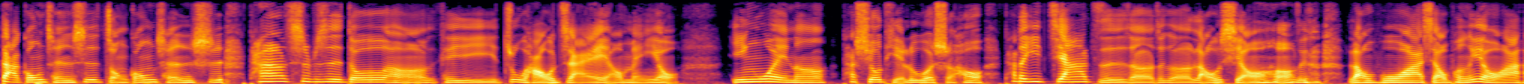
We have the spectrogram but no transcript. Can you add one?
大工程师、总工程师，他是不是都呃可以住豪宅哦？没有。因为呢，他修铁路的时候，他的一家子的这个老小，这个老婆啊、小朋友啊，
